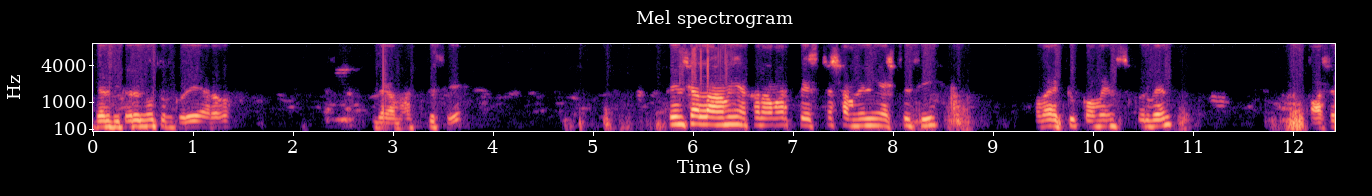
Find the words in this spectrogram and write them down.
এর ভিতরে নতুন করে আরও যারা ভাবতেছে। ইনশাল্লাহ আমি এখন আমার পেজটা সামনে নিয়ে আসতেছি। সবাই একটু কমেন্টস করবেন। পাশে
